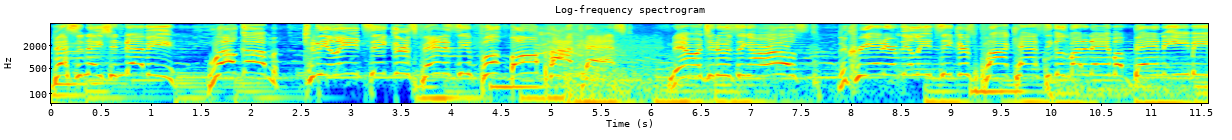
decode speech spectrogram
Destination Devy, welcome to the Elite Seekers Fantasy Football Podcast. Now introducing our host, the creator of the Elite Seekers podcast. He goes by the name of Ben Eby.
